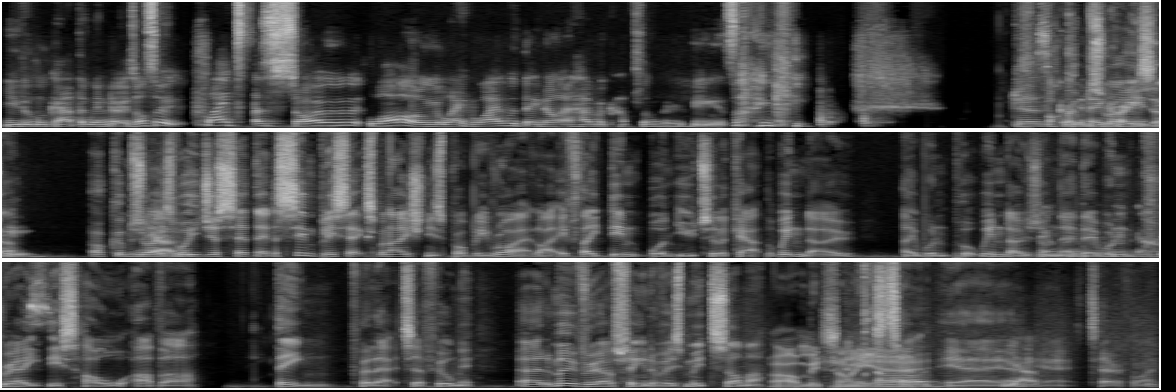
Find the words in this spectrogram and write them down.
you to look out the windows. Also, flights are so long. Like, why would they not have a couple of movies? Like, just cra- Occam's they're razor. Crazy. Occam's Yeah. razor. What you just said there, the simplest explanation is probably right. Like if they didn't want you to look out the window, they wouldn't put windows on They there. They wouldn't wouldn't create this whole other thing for that to film it. Uh, the movie I was thinking of is Midsommar. Oh, Midsommar. Yeah. ter- yeah, yeah, Yeah. yeah, It's terrifying.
